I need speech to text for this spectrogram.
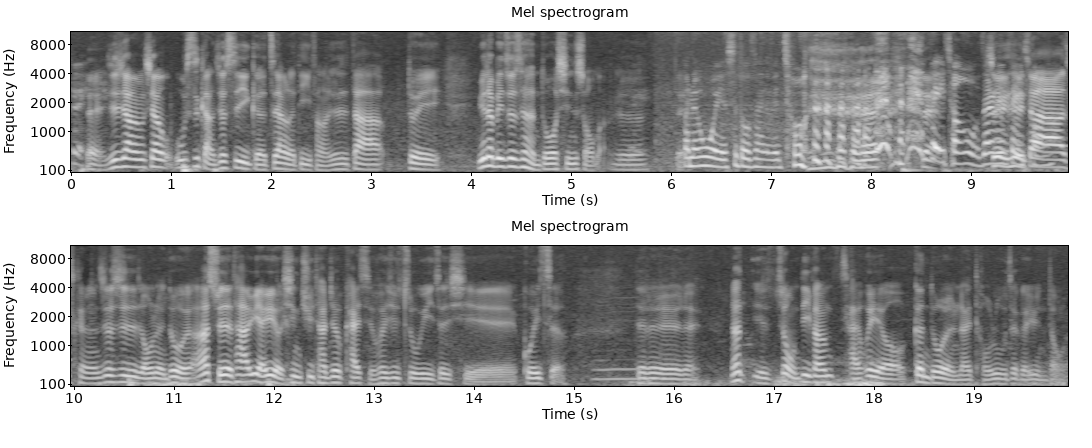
对，就像像乌斯港就是一个这样的地方，就是大家对，因为那边就是很多新手嘛，就是。反正我也是都在那边冲，被冲我在那边。所以大家可能就是容忍度，然后随着他越来越有兴趣，他就开始会去注意这些规则。对对对对对，那也这种地方才会有更多人来投入这个运动啊。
